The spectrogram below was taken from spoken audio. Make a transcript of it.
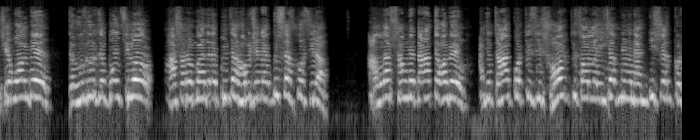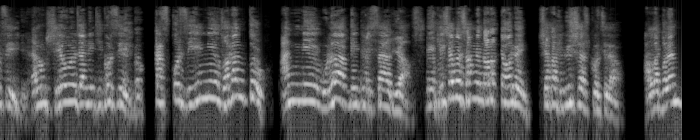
সে বলবে যে হুজুর যে বলছিল হাসরের ময়দানে বিচার হবে সেটা বিশ্বাস করছিলাম। আল্লাহর সামনে দাঁড়াতে হবে। আমি যা করতেছি, সব কিছু আল্লাহ হিসাব নিয়ে আমি বিশ্বাস করছি। এবং সে অনুযায়ী আমি কি করছি? কাজ করছি। ইন্নি জনান্ত হিসাবের সামনে দাঁড়াতে হবে, সেটা আমি বিশ্বাস করছিলাম। আল্লাহ বলেন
